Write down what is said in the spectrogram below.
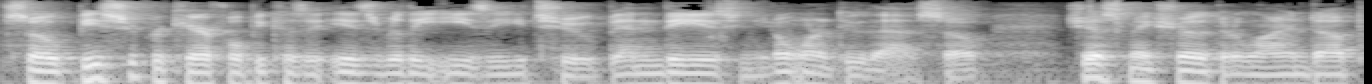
So be super careful because it is really easy to bend these and you don't wanna do that. So just make sure that they're lined up.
